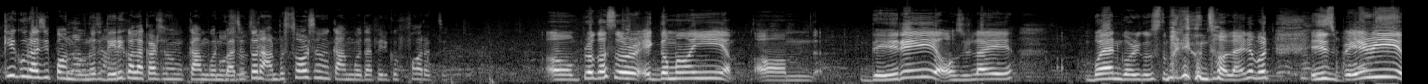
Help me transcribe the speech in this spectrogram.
के कुरा चाहिँ पाउनुभयो हुन त? धेरै कलाकारसँग काम गर्नुभएको छ तर हाम्रो सरसँग काम गर्दाखेरिको फरक चाहिँ? प्रकाश सर एकदमै धेरै हजुरलाई बयान गरेको जस्तो पनि हुन्छ होला होइन? But he is very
